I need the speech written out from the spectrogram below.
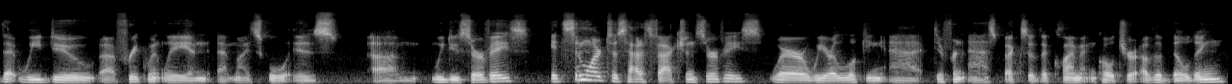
that we do uh, frequently and at my school is um, we do surveys. It's similar to satisfaction surveys where we are looking at different aspects of the climate and culture of the building.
